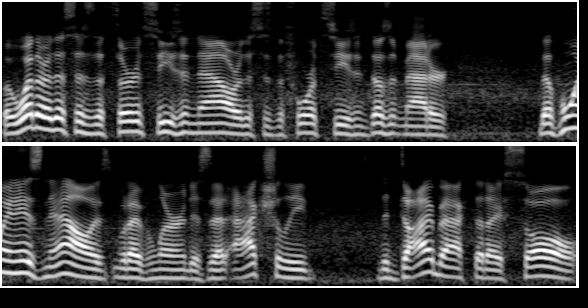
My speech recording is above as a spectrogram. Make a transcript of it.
But whether this is the third season now or this is the fourth season, doesn't matter. The point is now is what I've learned is that actually the dieback that I saw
